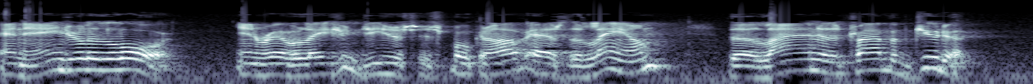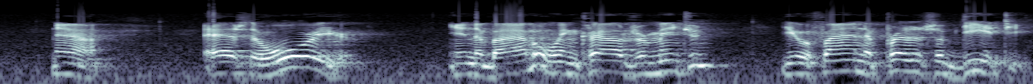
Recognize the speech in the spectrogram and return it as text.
and the angel of the Lord. In Revelation, Jesus is spoken of as the Lamb, the Lion of the tribe of Judah. Now, as the warrior in the Bible, when clouds are mentioned, you'll find the presence of deity.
